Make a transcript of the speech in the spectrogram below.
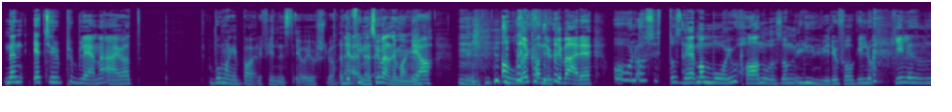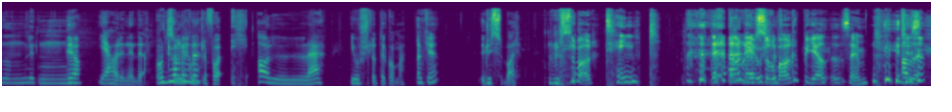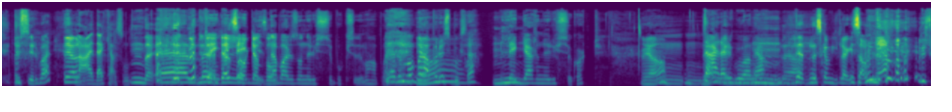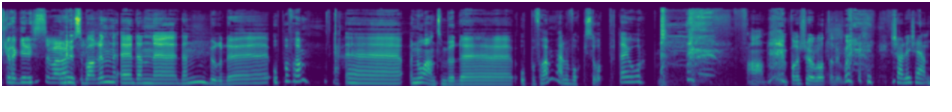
Men jeg tror problemet er jo at hvor mange barer finnes det jo i Oslo? Det finnes jo veldig mange. Ja, Mm. alle kan jo ikke være Å, la oss sette oss ned. Man må jo ha noe som lurer folk i lokket. Liksom, sånn liten Ja. Jeg har en idé. Som en jeg idé? kommer til å få alle i Oslo til å komme. Okay. Russebar. Russebar. Tenk! Dette er det Oslo russerbar. PG, same. Alle- Russerbar? Ja. Nei, det er cancelled. Mm, det. Eh, Det- det er så cancelled. det er bare sånn russebukse du må ha på Ja, du må bare ha på Ja. russebukse. Mm. Legget er sånn russekort. Ja. Mm, mm. Der er du god, Anja. Mm. Denne skal vi lage sammen. Vi skal lage russebaren. Rusebaren, eh, den, eh, den burde opp og fram. Ja. Eh, noe annet som burde opp og fram, eller vokse opp, det er jo Faen. Bare kjør låta, du. Charlie Sheen.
